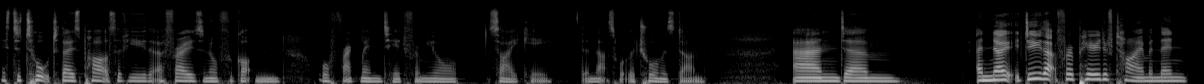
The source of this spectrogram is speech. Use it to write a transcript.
is to talk to those parts of you that are frozen or forgotten or fragmented from your psyche. Then that's what the trauma's done. And um and no do that for a period of time and then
